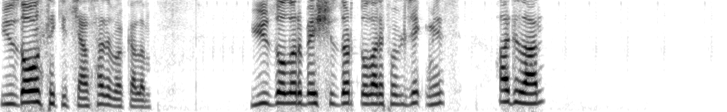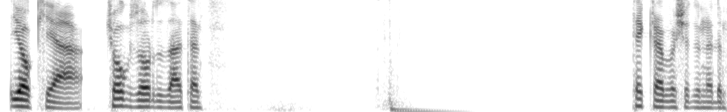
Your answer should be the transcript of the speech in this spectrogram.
%18 şans hadi bakalım. 100 doları 504 dolar yapabilecek miyiz? Hadi lan. Yok ya. Çok zordu zaten. Tekrar başa dönelim.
